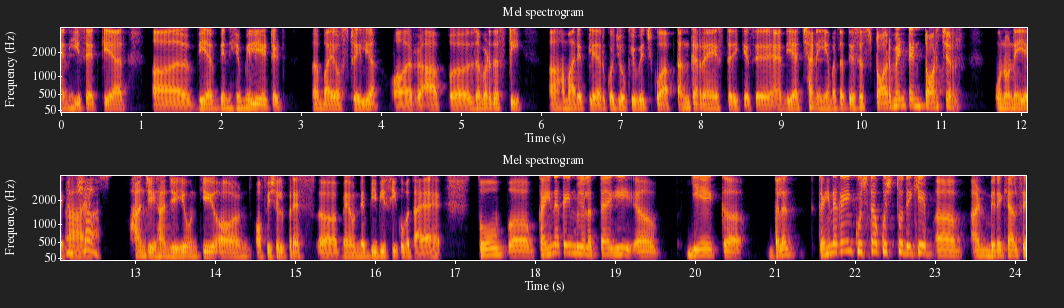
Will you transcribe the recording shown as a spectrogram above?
एंड ही सेड कि यार we have been humiliated by Australia और आप ज़बरदस्ती हमारे प्लेयर को जोकोविच को आप तंग कर रहे हैं इस तरीके से एंड ये अच्छा नहीं है। मतलब this is torment and torture उन्होंने ये कहा अच्छा? है हाँ जी हाँ जी ये उनकी ऑफिशियल प्रेस में उन्हें बीबीसी को बताया है। तो कहीं ना कहीं मुझे लगता है कि ये एक गलत कहीं ना कहीं कुछ ना कुछ तो देखिए मेरे ख्याल से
